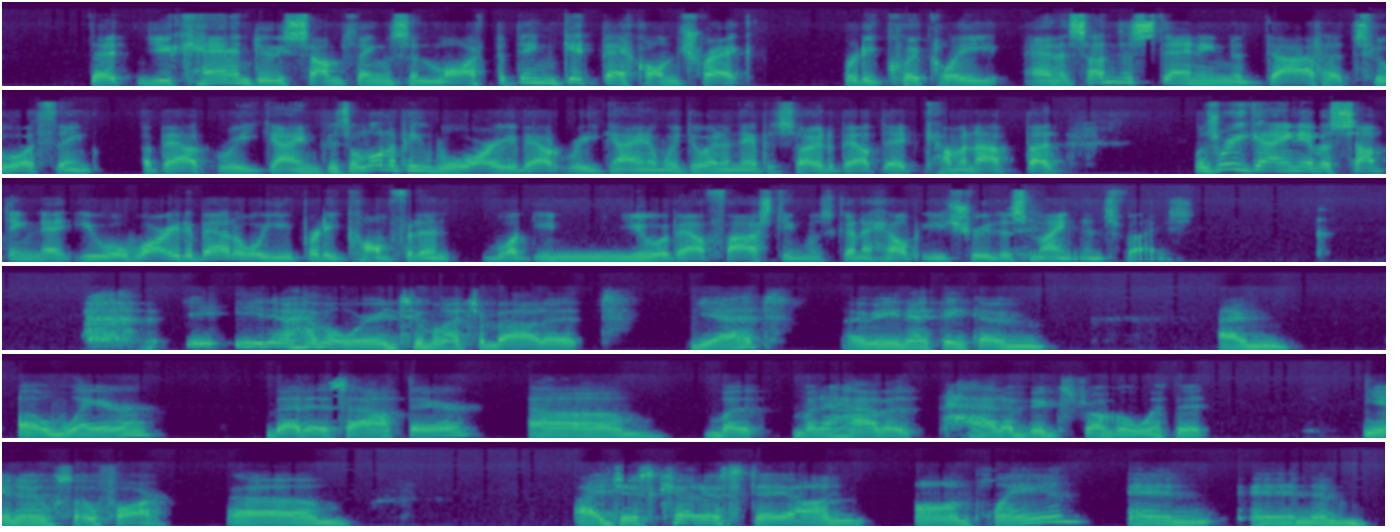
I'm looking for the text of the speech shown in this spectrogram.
that you can do some things in life, but then get back on track pretty quickly. And it's understanding the data too, I think, about regain, because a lot of people worry about regain. And we're doing an episode about that coming up. But was regain ever something that you were worried about, or were you pretty confident what you knew about fasting was going to help you through this maintenance phase? You know, I haven't worried too much about it yet. I mean, I think I'm I'm aware that it's out there, um, but but I haven't had a big struggle with it. You know, so far, um, I just kind of stay on on plan and and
